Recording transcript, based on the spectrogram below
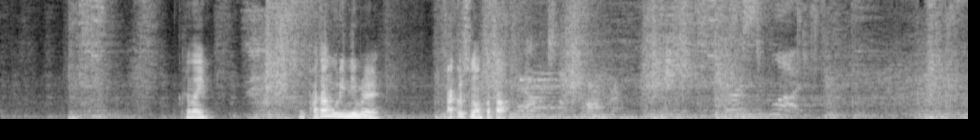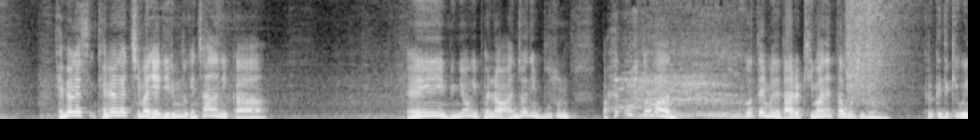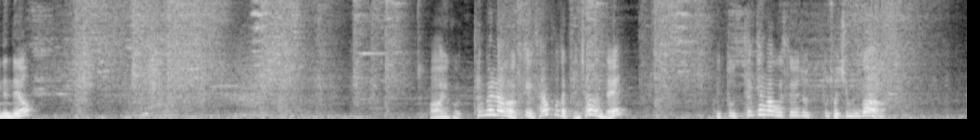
그러나 이, 이 바다무리님을 낚을 수는 없었다 개명했, 개명했지만 얘 이름도 괜찮으니까 에이 민경이 벨라 완전히 무슨 막 해코스터만 그것 때문에 나를 기만했다고 지금 그렇게 느끼고 있는데요? 아 이거 탱벨라가 꽤 생각보다 괜찮은데? 그 또 탱탱하고 있어요 또저 친구가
